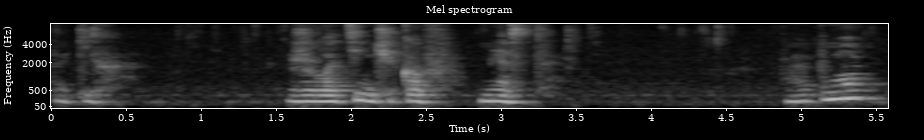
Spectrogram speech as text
таких желатинчиков мест. Поэтому,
